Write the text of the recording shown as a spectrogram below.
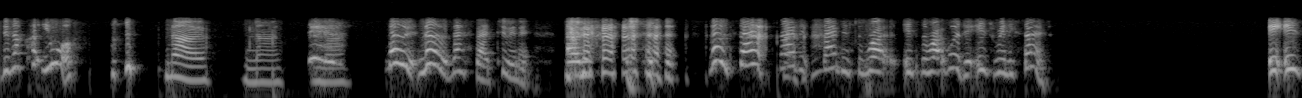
Did I cut you off? no, no, no. No, no, that's sad too, isn't it? Um, no, sad, sad, sad is the right is the right word. It is really sad. It is,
